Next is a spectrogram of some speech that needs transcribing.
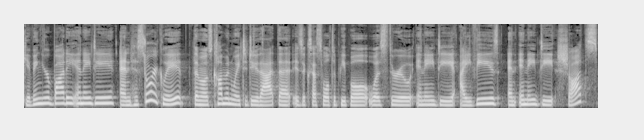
giving your body NAD. And historically, the most common way to do that that is accessible to people was through NAD IVs and NAD shots.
